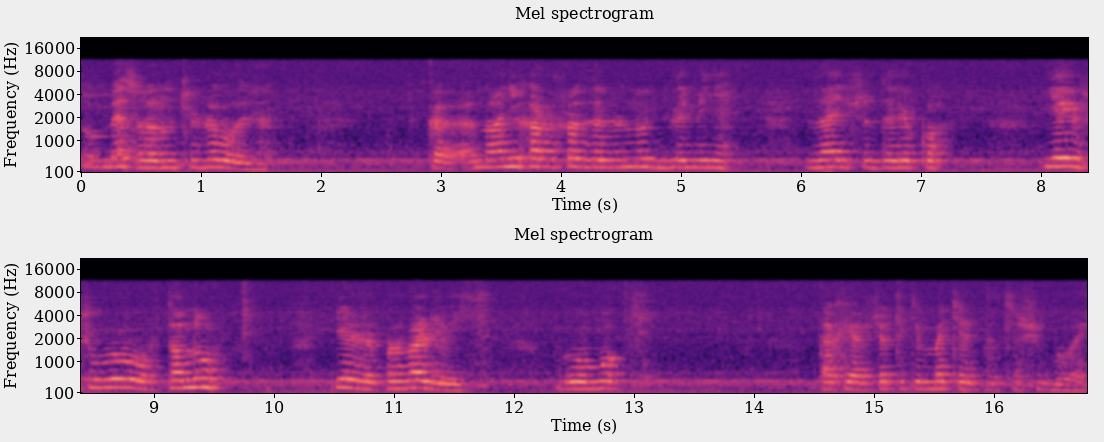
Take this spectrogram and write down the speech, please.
Ну, Мясо оно тяжелое же. Но они хорошо завернуть для меня. Знаешь, что далеко. Я и в сугробах тону. Я же проваливаюсь глубокий. Так я все-таки матерь дотащу бывает.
